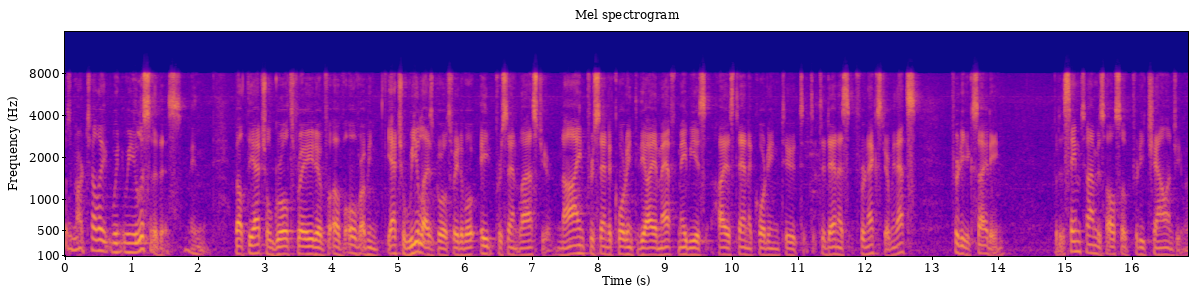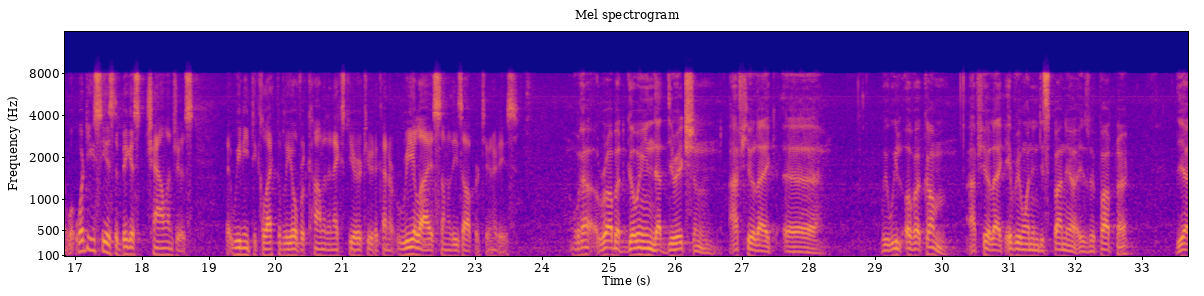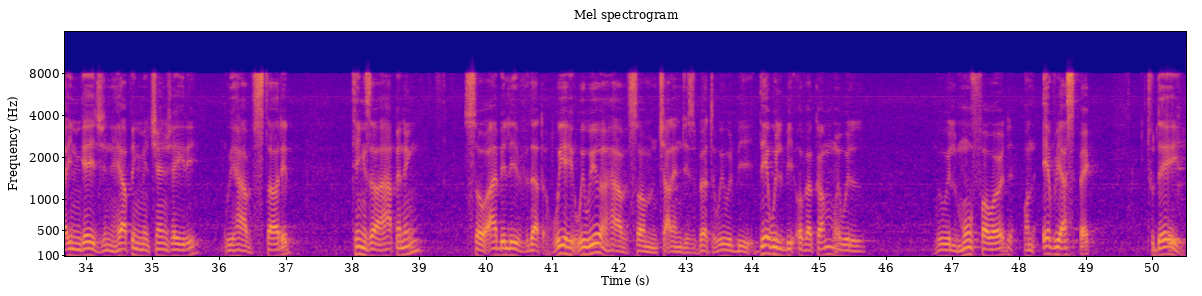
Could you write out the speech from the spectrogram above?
Martelly, when, when you listen to this, I mean, about the actual growth rate of, of over, I mean, the actual realized growth rate of 8% last year, 9% according to the IMF, maybe as high as 10 according to, to, to Denis for next year. I mean, that's pretty exciting but at the same time it's also pretty challenging. What, what do you see as the biggest challenges that we need to collectively overcome in the next year or two to kind of realize some of these opportunities? Well, Robert, going in that direction, I feel like uh, we will overcome. I feel like everyone in this panel is a partner. They are engaged in helping me change Haiti. We have started. Things are happening. So I believe that we, we will have some challenges, but we will be, they will be overcome. We will, we will move forward on every aspect. Today,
